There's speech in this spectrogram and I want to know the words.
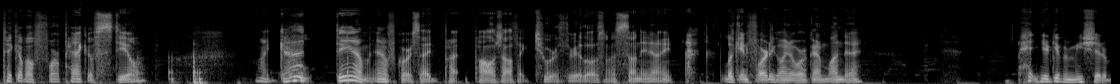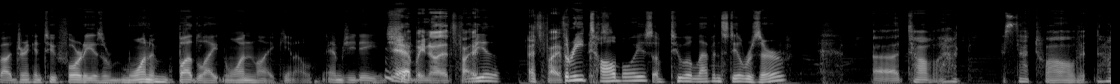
pick up a four pack of steel. Oh my god. Ooh. Damn! And of course, I'd po- polish off like two or three of those on a Sunday night. Looking forward to going to work on Monday. And you're giving me shit about drinking 240 is one in Bud Light and one like you know MGD. Yeah, Shit. but you know that's five. three, That's five. three tall boys of 211 Steel Reserve. Uh, twelve. It's not twelve. How,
